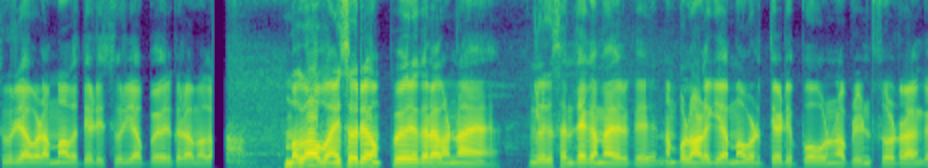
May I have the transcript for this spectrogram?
சூர்யாவோட அம்மாவை தேடி சூர்யா போயிருக்கிறா. மகா மகாவும் ஐஸ்வர்யாவும் போயிருக்கிறாங்கன்னா எங்களுக்கு சந்தேகமாக இருக்குது நம்மளும் அழகிய அம்மாவோட தேடி போகணும் அப்படின்னு சொல்கிறாங்க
